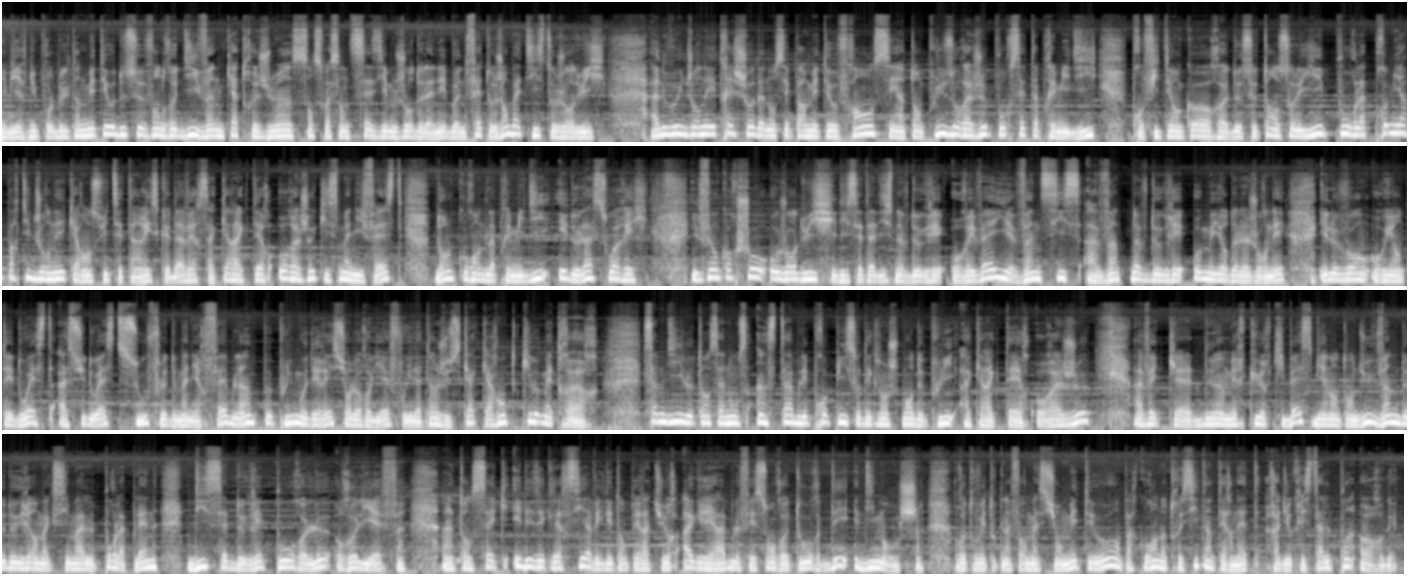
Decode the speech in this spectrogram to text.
Et bienvenue pour le bulletin de météo de ce vendredi 24 juin, 176e jour de l'année. Bonne fête au Jean-Baptiste aujourd'hui. À nouveau une journée très chaude annoncée par Météo France et un temps plus orageux pour cet après-midi. Profitez encore de ce temps ensoleillé pour la première partie de journée car ensuite c'est un risque d'averse à caractère orageux qui se manifeste dans le courant de l'après-midi et de la soirée. Il fait encore chaud aujourd'hui, 17 à 19 degrés au réveil, 26 à 29 degrés au meilleur de la journée et le vent orienté d'ouest à sud-ouest souffle de manière faible, un peu plus modérée sur le relief où il atteint jusqu'à 40 km heure. Samedi, le temps s'annonce instable et propice au déclenchement de pluie à caractère orageux, avec un mercure qui baisse bien entendu, 22 degrés en maximal pour la plaine, 17 degrés pour le relief. Un temps sec et des avec des températures agréables fait son retour dès dimanche. Retrouvez toute l'information météo en parcourant notre site internet radiocristal.org.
